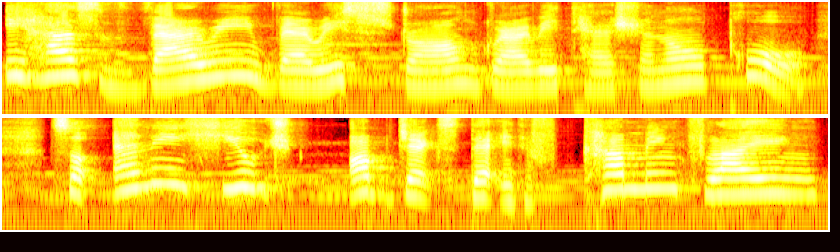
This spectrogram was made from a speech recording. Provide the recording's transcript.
it has very, very strong gravitational pull. So any huge objects that is coming flying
